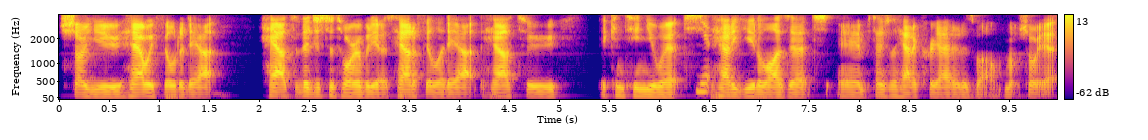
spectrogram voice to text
show you how we filled it out, how to they're just tutorial videos, how to fill it out, how to continue it, Yep. how to utilize it, and potentially how to create it as well. I'm not sure yet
